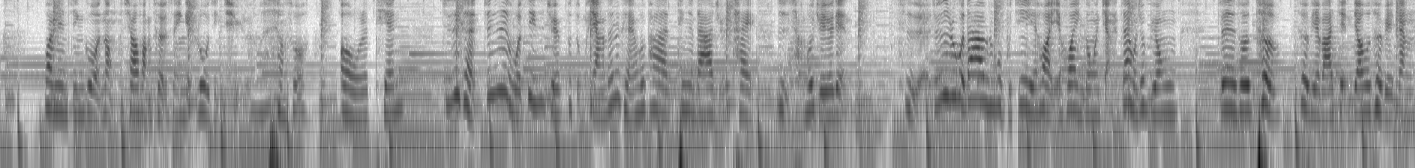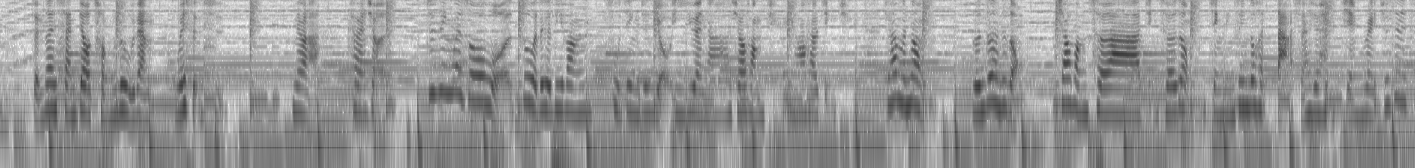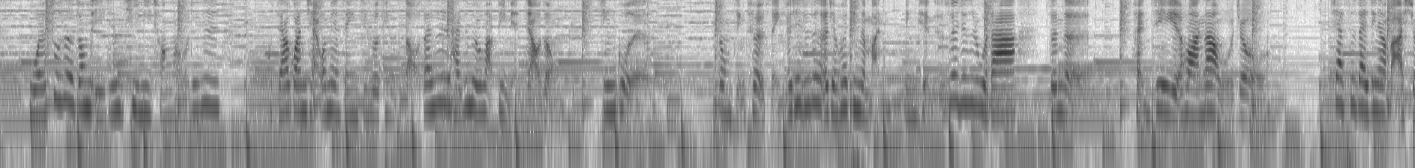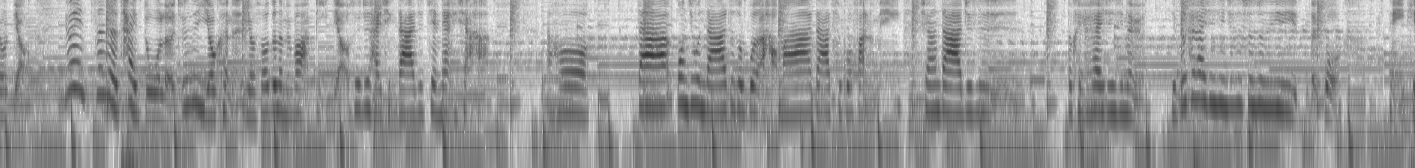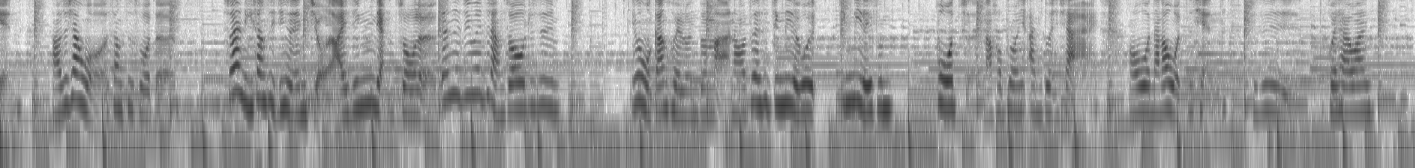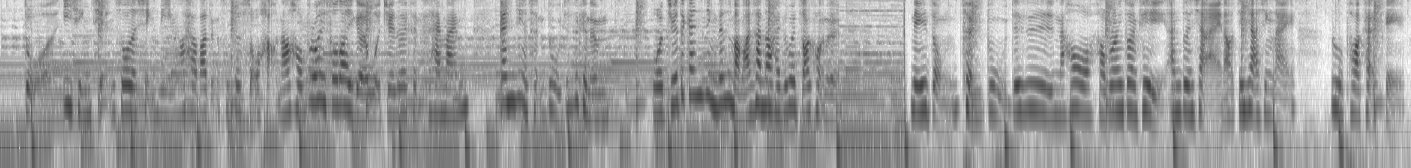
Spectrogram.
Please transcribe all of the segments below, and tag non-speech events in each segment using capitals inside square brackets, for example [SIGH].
外面经过那种消防车的声音给录进去了。我就想说，哦，我的天，就是可能就是我自己是觉得不怎么样，但是可能会怕听着大家觉得太日常，会觉得有点。次的，就是如果大家如果不介意的话，也欢迎跟我讲，这样我就不用真的说特特别把它剪掉，或特别这样整段删掉重录，这样我也省事。没有啦，开玩笑的，就是因为说我住的这个地方附近就是有医院啊、消防局，然后还有警局，就他们那种伦敦的这种消防车啊、警车这种警铃声音都很大声，而且很尖锐。就是我的宿舍装的已经是气密窗了，我就是。只要关起来，外面的声音几乎都听不到，但是还是没有办法避免掉这种经过的这种警车的声音，而且就是而且会听得蛮明显的，所以就是如果大家真的很介意的话，那我就下次再尽量把它修掉，因为真的太多了，就是有可能有时候真的没办法避掉，所以就还请大家就见谅一下哈。然后大家忘记问大家这周过得好吗？大家吃过饭了没？希望大家就是。都可以开开心心的，也不是开开心心，就是顺顺利利的过每一天。然后就像我上次说的，虽然离上次已经有点久了，已经两周了，但是因为这两周就是因为我刚回伦敦嘛，然后真的是经历了过经历了一份波折，然后不容易安顿下来。然后我拿到我之前就是回台湾。躲疫情前收的行李，然后还要把整个宿舍收好，然后好不容易收到一个我觉得可能还蛮干净的程度，就是可能我觉得干净，但是妈妈看到还是会抓狂的那一种程度，就是然后好不容易终于可以安顿下来，然后静下心来录 podcast 给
